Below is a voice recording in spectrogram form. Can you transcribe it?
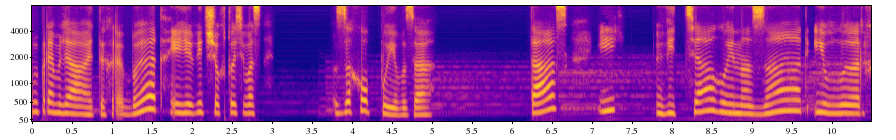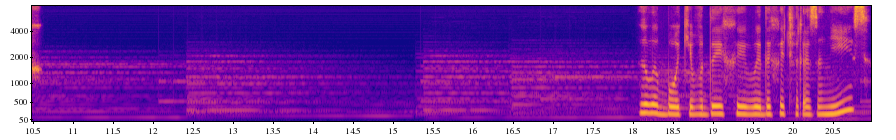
Випрямляйте хребет і уявіть, що хтось вас захопив за таз і відтягує назад і вверх. Глибокі вдихи і видихи через ніс,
